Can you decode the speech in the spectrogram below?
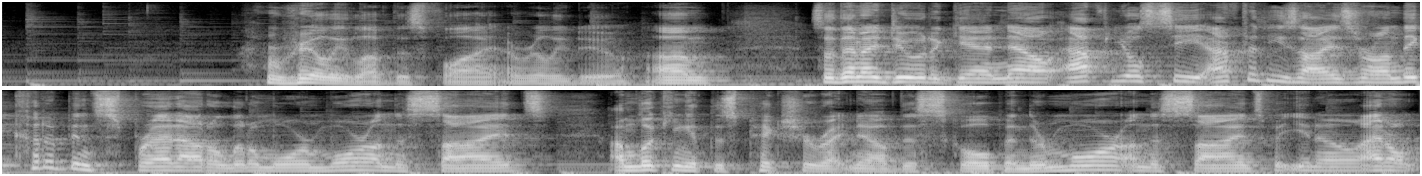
I really love this fly, I really do. Um, so then I do it again. Now, after you'll see, after these eyes are on, they could have been spread out a little more, more on the sides. I'm looking at this picture right now of this sculpin. They're more on the sides, but you know, I don't,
